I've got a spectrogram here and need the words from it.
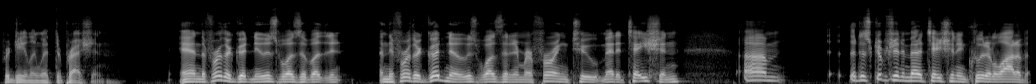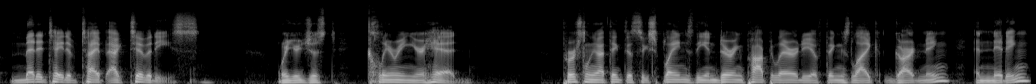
for dealing with depression. And the further good news was about and the further good news was that in referring to meditation, um, the description of meditation included a lot of meditative type activities where you're just clearing your head. Personally, I think this explains the enduring popularity of things like gardening and knitting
